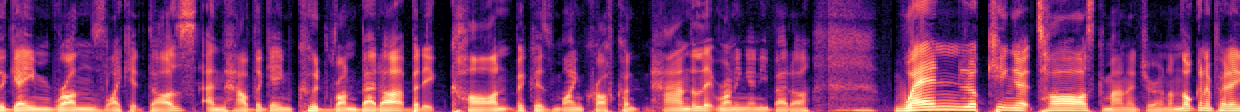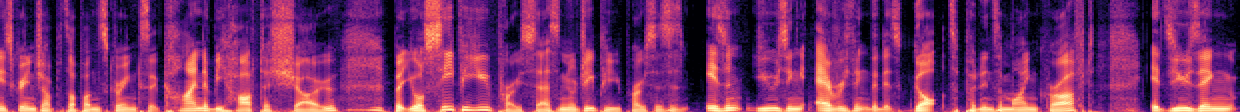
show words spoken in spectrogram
the game runs like it does and how the game could run better, but it can't because Minecraft couldn't handle it running any better. When looking at Task Manager, and I'm not going to put any screenshots up on screen because it kind of be hard to show, but your CPU process and your GPU process isn't using everything that it's got to put into Minecraft. It's using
